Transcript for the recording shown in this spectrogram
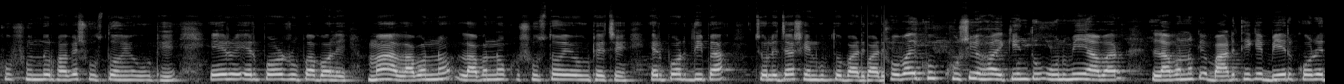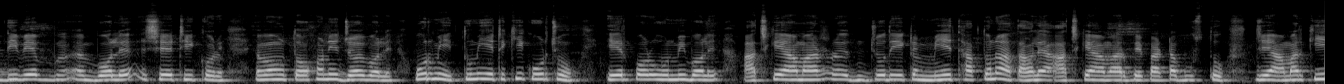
খুব সুন্দরভাবে সুস্থ হয়ে ওঠে। এর, এরপর রূপা বলে, মা, লাবণ্য লাবণ্য সুস্থ হয়ে উঠেছে। এরপর দীপা চলে যায় সেনগুপ্ত বাড়ি বাড়ি। সবাই খুব খুশি হয়, কিন্তু উর্মি আবার লাবণ্যকে বাড়ি থেকে বের করে দিবে বলে, সে ঠিক করে। এবং তখনই জয় বলে, উর্মি, তুমি এটা কি করছ? এরপর উর্মি বলে, আজকে আমার, যদি একটা মেয়ে থাকতো না, তাহলে আজকে আমার ব্যাপারটা বুঝতো যে আমার কি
